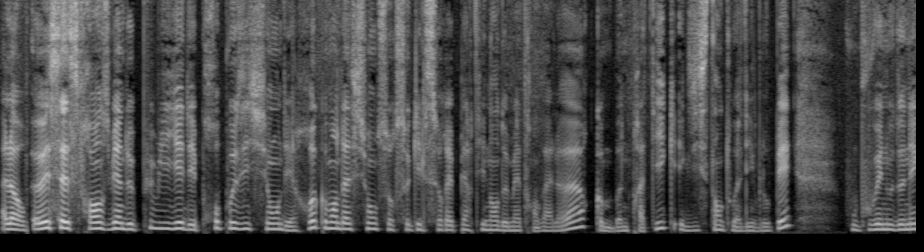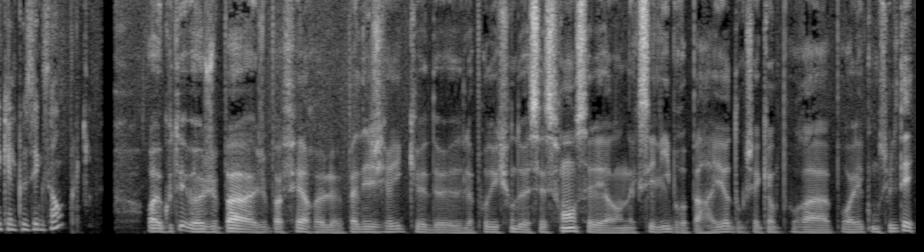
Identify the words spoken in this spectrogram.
Alors, ESS France vient de publier des propositions, des recommandations sur ce qu'il serait pertinent de mettre en valeur comme bonnes pratiques existantes ou à développer. Vous pouvez nous donner quelques exemples? Écoutez, euh, je ne vais, pas, faire le panégyrique de, la production de ESS France. Elle est en accès libre par ailleurs, donc chacun pourra, pourra les consulter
